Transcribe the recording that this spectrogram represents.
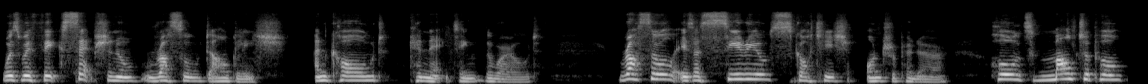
was with the exceptional Russell Dalgleish and called Connecting the World. Russell is a serial Scottish entrepreneur, holds multiple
